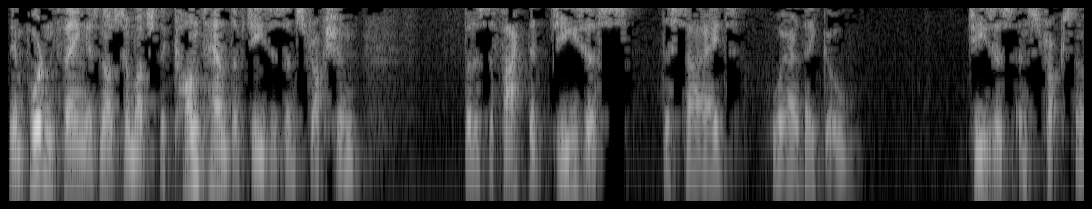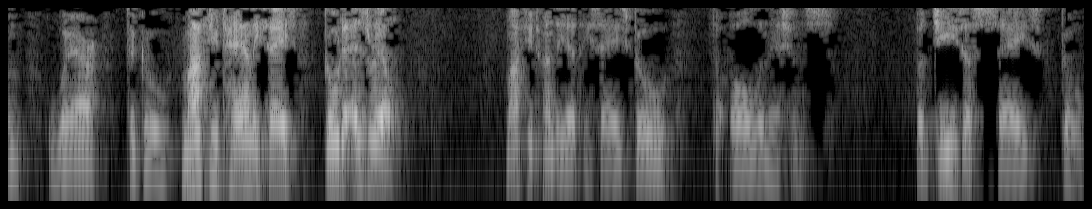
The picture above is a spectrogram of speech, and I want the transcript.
the important thing is not so much the content of Jesus' instruction, but it's the fact that Jesus decides where they go. Jesus instructs them where to go. Matthew 10, he says, Go to Israel. Matthew 28, he says, Go to all the nations. But Jesus says, Go.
